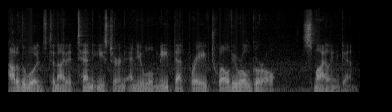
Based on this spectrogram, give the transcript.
Out of the Woods tonight at 10 Eastern, and you will meet that brave 12 year old girl smiling again.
